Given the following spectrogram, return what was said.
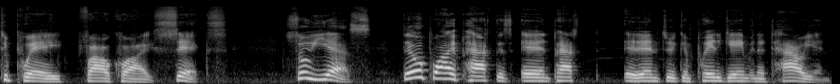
to play Far Cry 6. So yes, they will probably patch this in, patch it in so you can play the game in Italian.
